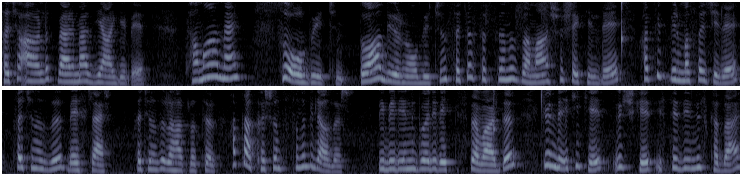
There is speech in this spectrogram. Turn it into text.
Saça ağırlık vermez yağ gibi. Tamamen su olduğu için, doğal bir ürün olduğu için saça sıktığınız zaman şu şekilde hafif bir masaj ile saçınızı besler. Saçınızı rahatlatır. Hatta kaşıntısını bile alır. Biberiyenin böyle bir etkisi de vardır. Günde iki kez, üç kez istediğiniz kadar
